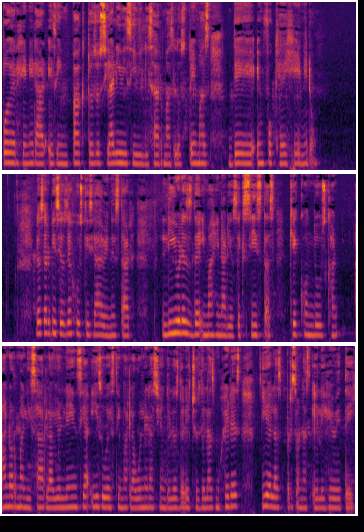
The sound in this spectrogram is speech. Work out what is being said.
poder generar ese impacto social y visibilizar más los temas de enfoque de género. Los servicios de justicia deben estar libres de imaginarios sexistas que conduzcan a normalizar la violencia y subestimar la vulneración de los derechos de las mujeres y de las personas LGBTI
